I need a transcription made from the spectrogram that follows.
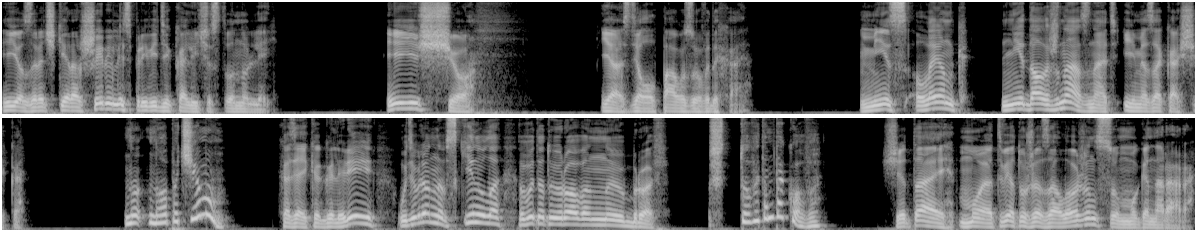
Ее зрачки расширились при виде количества нулей. «И еще...» Я сделал паузу, выдыхая. «Мисс Лэнг не должна знать имя заказчика. «Но, но почему?» Хозяйка галереи удивленно вскинула вытатуированную бровь. «Что в этом такого?» «Считай, мой ответ уже заложен в сумму гонорара.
